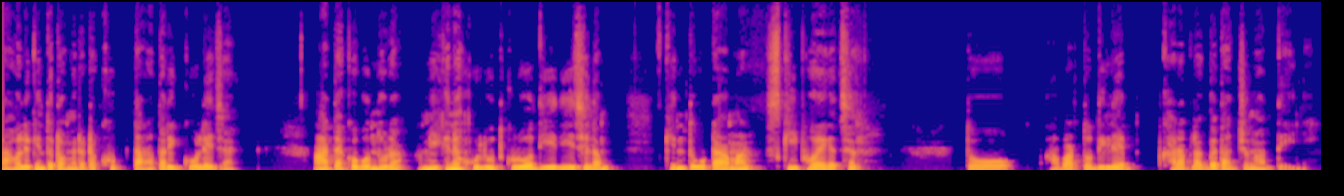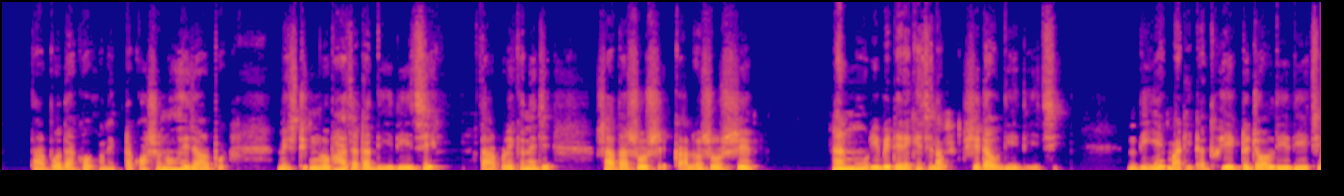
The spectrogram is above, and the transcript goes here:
তাহলে কিন্তু টমেটোটা খুব তাড়াতাড়ি গলে যায়। আর দেখো বন্ধুরা, আমি এখানে হলুদ গুঁড়ো দিয়ে দিয়েছিলাম, কিন্তু ওটা আমার স্কিপ হয়ে গেছে। তো আবার তো দিলে খারাপ লাগবে, তার জন্য আর দিইনি। তারপর দেখো অনেকটা কষানো হয়ে যাওয়ার পর মিষ্টি কুমড়ো ভাজাটা দিয়ে দিয়েছি। তারপর এখানে যে সাদা সর্ষে, কালো সর্ষে আর মুড়ি বেটে রেখেছিলাম, সেটাও দিয়ে দিয়েছি। দিয়ে বাটিটা ধুয়ে একটু জল দিয়ে দিয়েছি,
